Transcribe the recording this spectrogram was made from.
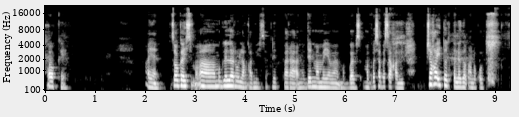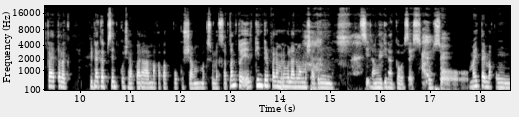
Okay. Ayan. So guys, ah, maglalaro lang kami saglit para ano. Then mamaya magbasa- magbasa-basa kami. Tsaka ito talagang ano ko. Kaya talaga pinag-absent ko siya para makapag-focus siyang magsulat sa tanto. Eh, kinder pa naman wala namang masyadong silang ginagawa sa school. So, may time akong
